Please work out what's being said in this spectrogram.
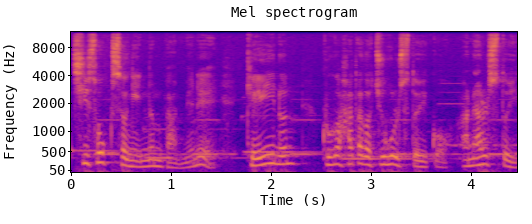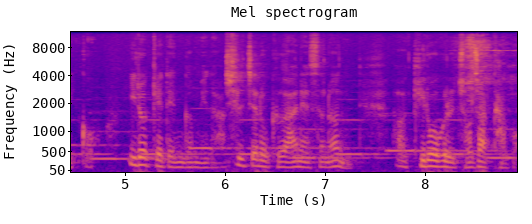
지속성이 있는 반면에 개인은 그거 하다가 죽을 수도 있고 안 할 수도 있고 이렇게 된 겁니다. 실제로 그 안에서는 기록을 조작하고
